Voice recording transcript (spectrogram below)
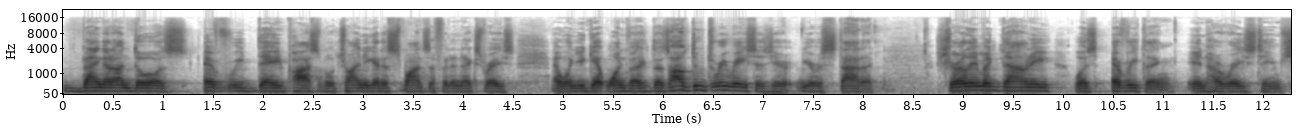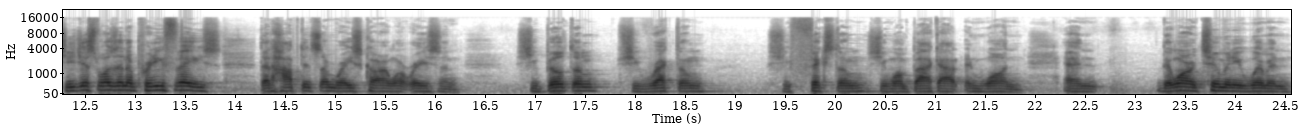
banging on doors every day possible, trying to get a sponsor for the next race. And when you get one that does, I'll do three races, you're, you're ecstatic. Shirley Muldowney was everything in her race team. She just wasn't a pretty face that hopped in some race car and went racing. She built them, she wrecked them, she fixed them, she went back out and won. And there weren't too many women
